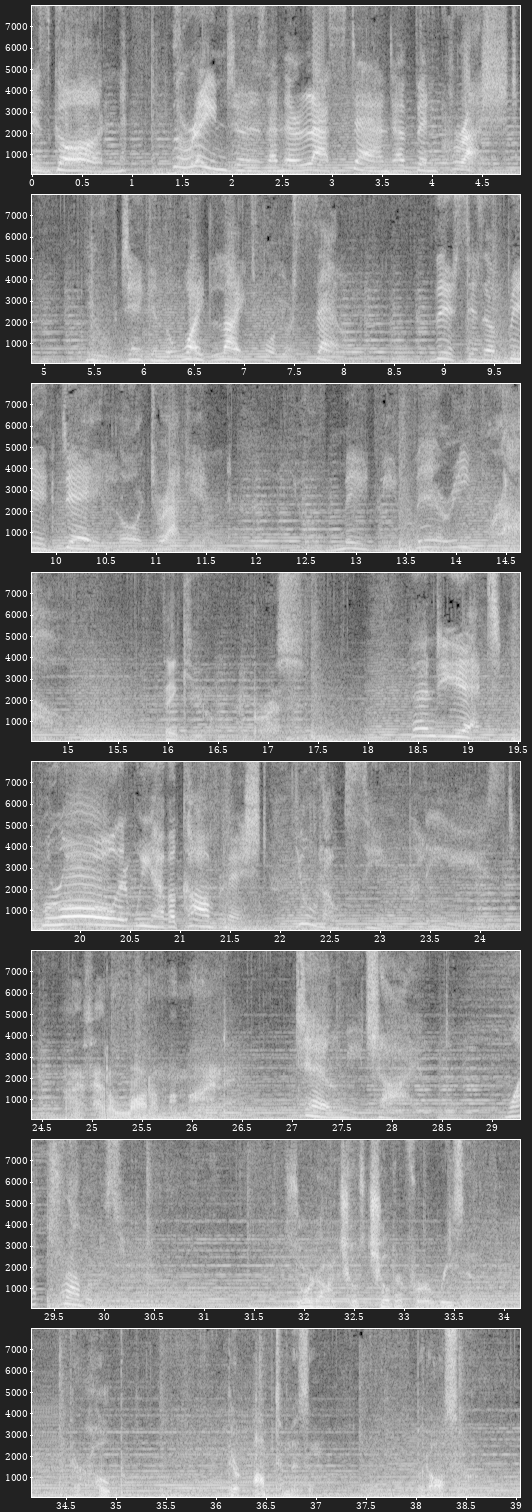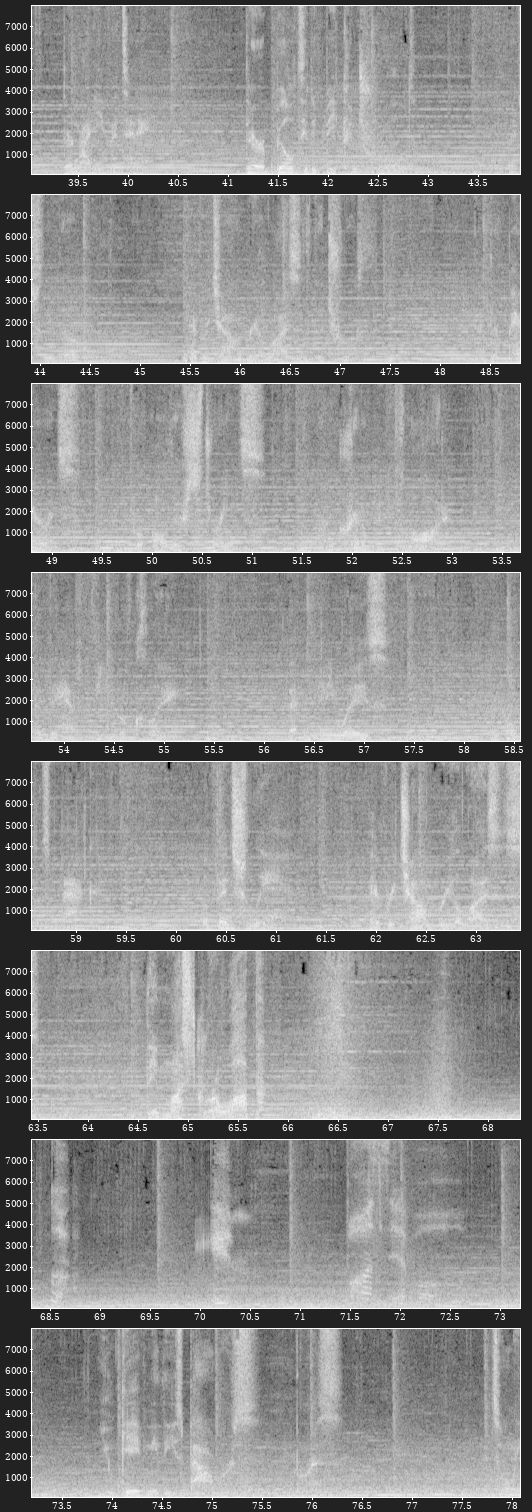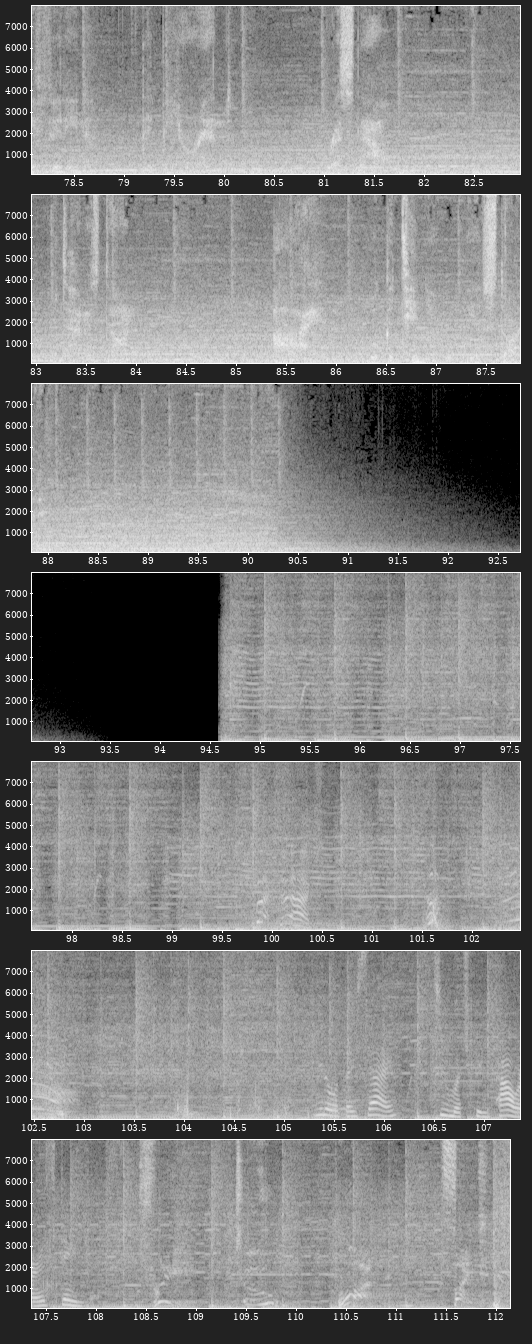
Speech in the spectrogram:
Is gone. The Rangers and their last stand have been crushed. You've taken the white light for yourself. This is a big day, Lord Drakkon. You've made me very proud. Thank you, Empress. And yet, for all that we have accomplished, you don't seem pleased. I've had a lot on my mind. Tell me, child, troubles you? Zordon chose children for a reason. Their hope, their optimism, but also their naivete, their ability to be controlled. Eventually, though, every child realizes the truth that their parents, for all their strengths, are incredibly flawed, that they have feet of clay, that in many ways, they hold us back. Eventually, every child realizes they must grow up. Impossible. You gave me these powers, Empress. It's only fitting they'd be your You know what they say. Too much pink power is dangerous. Three, two, one, fight!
